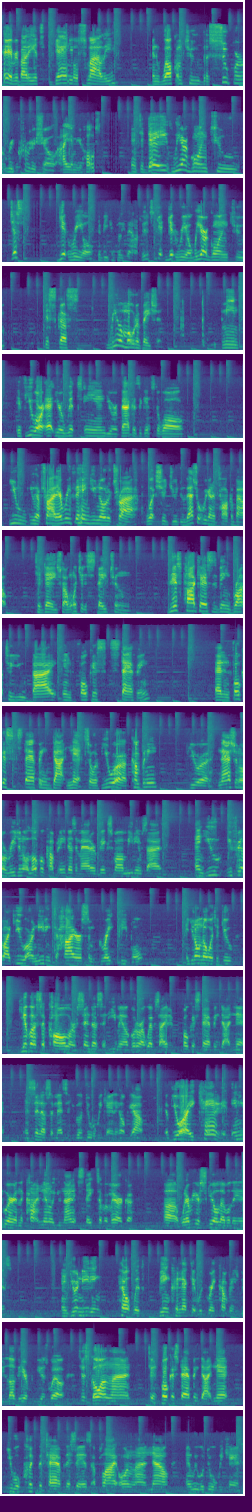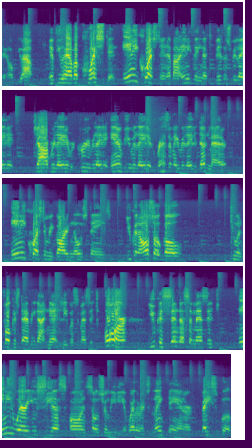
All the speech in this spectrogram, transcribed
Hey, everybody, it's Daniel Smiley, and welcome to the Super Recruiter Show. I am your host, and today we are going to just get real, to be completely honest. Let's get, get real. We are going to discuss real motivation. I mean, if you are at your wits' end, your back is against the wall, you you have tried everything you know to try, what should you do? That's what we're going to talk about today. So I want you to stay tuned. This podcast is being brought to you by Infocus Staffing at infocusstaffing.net. So if you are a company, if you're a national, regional, local company, doesn't matter, big, small, medium size, and you you feel like you are needing to hire some great people and you don't know what to do, give us a call or send us an email. Go to our website at focusstaffing.net and send us a message. We'll do what we can to help you out. If you are a candidate anywhere in the continental United States of America, uh, whatever your skill level is, and you're needing help with being connected with great companies, we'd love to hear from you as well. Just go online to focusstaffing.net. You will click the tab that says apply online now, and we will do what we can to help you out. If you have a question, any question about anything that's business related, job related, recruiting related, interview related, resume related, doesn't matter. Any question regarding those things, you can also go to infocusstaffing.net and leave us a message, or you can send us a message anywhere you see us on social media, whether it's LinkedIn or Facebook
